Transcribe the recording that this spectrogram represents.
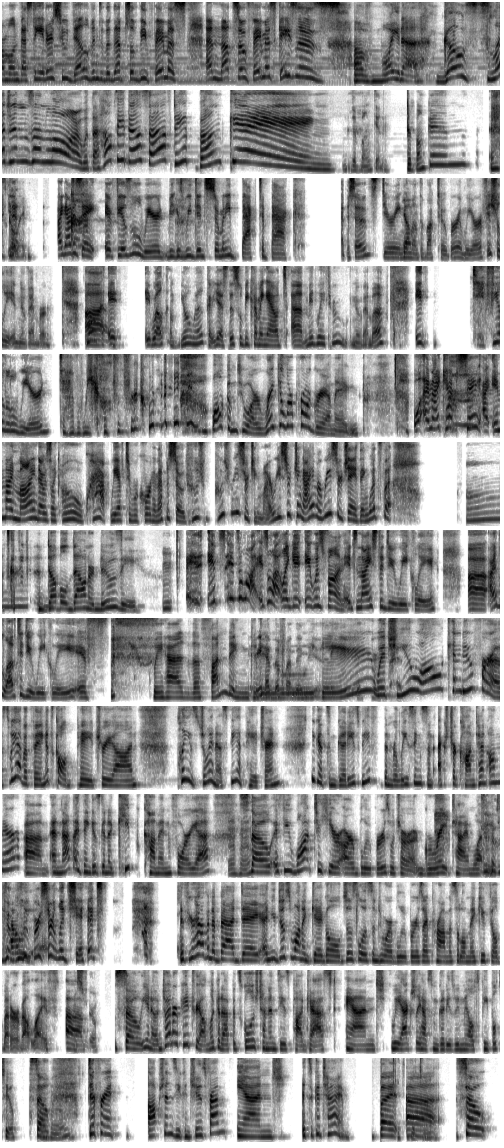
paranormal investigators who delve into the depths of the famous and not so famous cases of Moira, ghosts, legends, and lore with a healthy dose of debunking. Debunking. Debunking and sculling. You know, I gotta say, it feels a little weird because we did so many back to back episodes during yep. the month of October, and we are officially in November. Uh, it, it, welcome, you're welcome. Yes, this will be coming out uh, midway through November. It did feel a little weird to have a week off of recording. welcome to our regular programming. Well, and I kept saying I, in my mind, I was like, "Oh crap, we have to record an episode. Who's who's researching? Am I researching? I haven't researched anything. What's the? Oh, it's kind of a double downer doozy. Mm, it, it's it's a lot. It's a lot. Like it, it was fun. It's nice to do weekly. Uh, I'd love to do weekly if we had the funding to we do the funding, weekly, yeah. which you all can do for us. We have a thing. It's called Patreon. Please join us. Be a patron. You get some goodies. We've been releasing some extra content on there, um, and that I think is going to keep coming for you. Mm-hmm. So if you want to hear our bloopers, which are a great time, let me the bloopers you. are legit if you're having a bad day and you just want to giggle, just listen to our bloopers. I promise it'll make you feel better about life. Um, That's true. So, you know, join our Patreon, look it up. It's Ghoulish Tendencies podcast. And we actually have some goodies we mail to people too. So, mm-hmm. different options you can choose from. And it's a good time. But, good time. Uh, so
